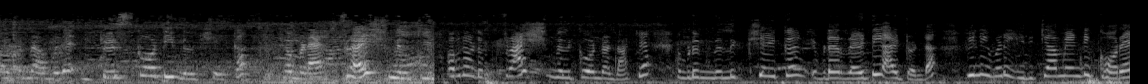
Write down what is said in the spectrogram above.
അപ്പൊ നമ്മുടെ ബിസ്കോട്ടി മിൽക്ക് ഷേക്ക് നമ്മുടെ ഫ്രഷ് മിൽക്ക് അപ്പൊ നമ്മുടെ ഫ്രഷ് മിൽക്ക് കൊണ്ട് ഉണ്ടാക്കിയ നമ്മുടെ മിൽക്ക് ഷേക്ക് ഇവിടെ റെഡി ആയിട്ടുണ്ട്. പിന്നെ ഇവിടെ ഇരിക്കാൻ വേണ്ടി കുറെ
